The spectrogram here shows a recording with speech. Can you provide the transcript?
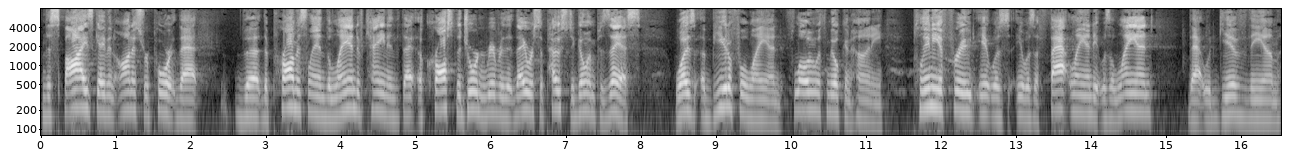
the spies gave an honest report that the, the promised land, the land of Canaan, that across the Jordan River that they were supposed to go and possess, was a beautiful land flowing with milk and honey, plenty of fruit. It was, it was a fat land. It was a land that would give them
